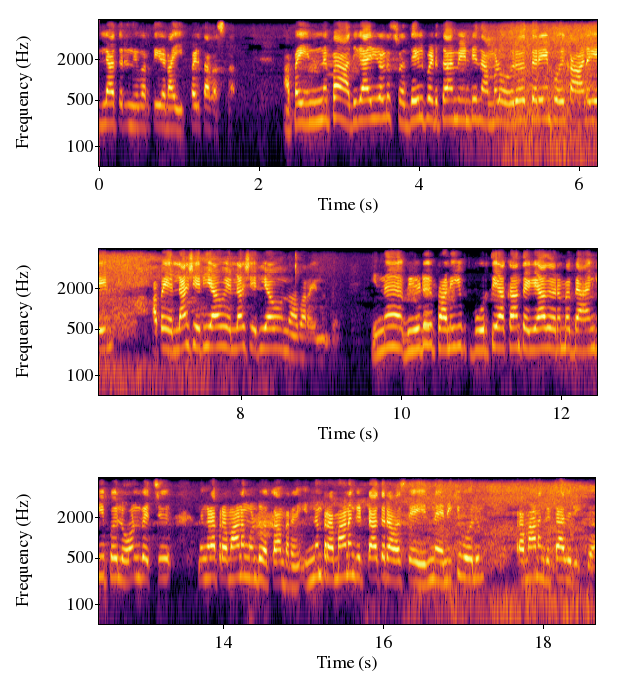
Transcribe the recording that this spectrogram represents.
ഇല്ലാത്തൊരു നിവർത്തികേടായി ഇപ്പോഴത്തെ അവസ്ഥ. അപ്പം ഇന്നിപ്പോൾ അധികാരികളുടെ ശ്രദ്ധയിൽപ്പെടുത്താൻ വേണ്ടി നമ്മൾ ഓരോരുത്തരെയും പോയി കാണുകയും അപ്പോൾ എല്ലാം ശരിയാവും എല്ലാം ശരിയാവും എന്നാണ് പറയുന്നത്. ഇന്ന് വീട് പണി പൂർത്തിയാക്കാൻ തികയാതെ വരുമ്പോൾ ബാങ്കിൽ പോയി ലോൺ വെച്ച് നിങ്ങളെ പ്രമാണം കൊണ്ട് വെക്കാൻ പറയും. ഇന്നും പ്രമാണം കിട്ടാത്തൊരവസ്ഥയാണ് ഇന്ന് എനിക്ക് പോലും പ്രമാണം കിട്ടാതിരിക്കുക.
